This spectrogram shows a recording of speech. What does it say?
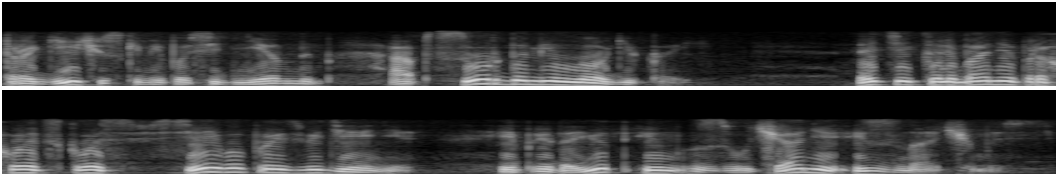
трагическим и повседневным, абсурдом и логикой. Эти колебания проходят сквозь все его произведения и придают им звучание и значимость.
